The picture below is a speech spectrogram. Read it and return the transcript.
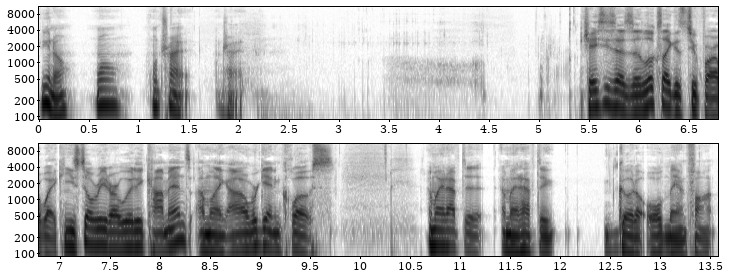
You know, well, we'll try it. We'll try it. JC says it looks like it's too far away. Can you still read our witty comments? I'm like, oh, we're getting close. I might have to. I might have to go to old man font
